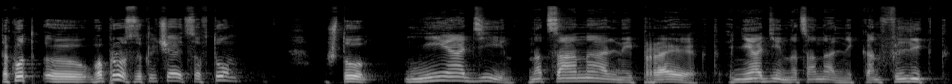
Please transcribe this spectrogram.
Так вот, э, вопрос заключается в том, что ни один национальный проект, ни один национальный конфликт,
